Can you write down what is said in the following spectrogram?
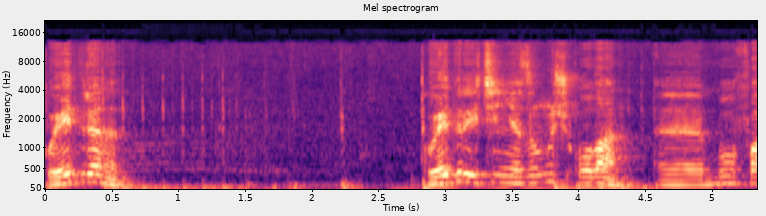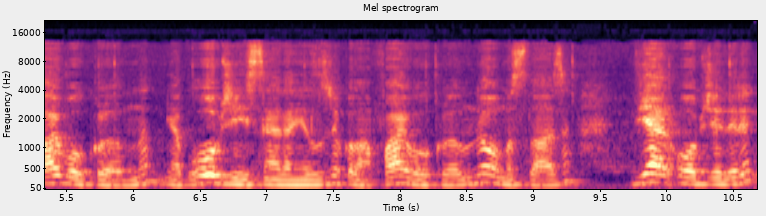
Quadra'nın Quadra için yazılmış olan e, bu firewall kuralının ya bu obje istinaden yazılacak olan firewall kuralının ne olması lazım? Diğer objelerin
